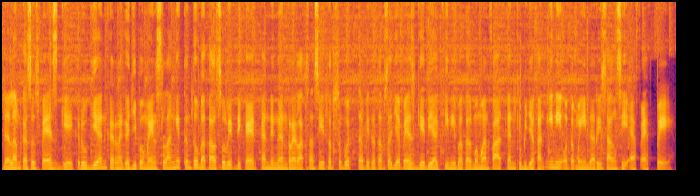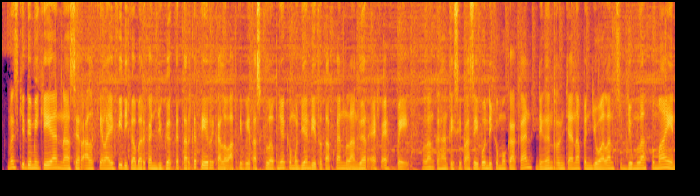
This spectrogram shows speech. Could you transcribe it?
Dalam kasus PSG, kerugian karena gaji pemain selangit tentu bakal sulit dikaitkan dengan relaksasi tersebut, tapi tetap saja PSG diyakini bakal memanfaatkan kebijakan ini untuk menghindari sanksi FFP. Meski demikian, Nasir Al-Khelaifi dikabarkan juga ketar ketir kalau aktivitas klubnya kemudian ditetapkan melanggar FFP. Langkah antisipasi pun dikemukakan dengan rencana penjualan sejumlah pemain,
